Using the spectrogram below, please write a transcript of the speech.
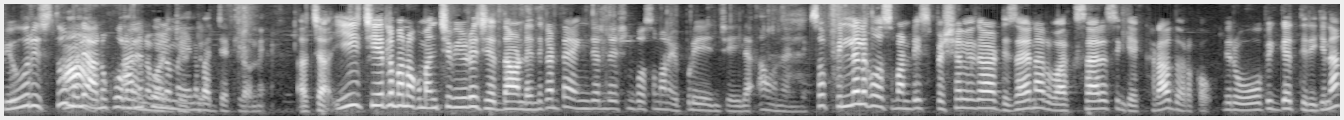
ప్యూర్ ఇస్తూ అనుకూలమైన బడ్జెట్? లోనే అచ్చా ఈ చీరలు మనం ఒక మంచి వీడియో చేద్దామండి. ఎందుకంటే యంగ్ జనరేషన్ కోసం మనం ఎప్పుడు ఏం చేయలే. అవునండి. సో పిల్లల కోసం అండి స్పెషల్గా డిజైనర్ వర్క్ సారీస్ ఇంకెక్కడా దొరకవు. మీరు ఓపిక్గా తిరిగినా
